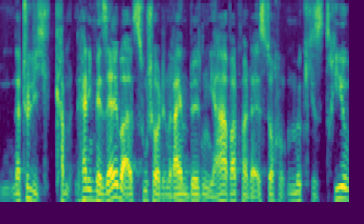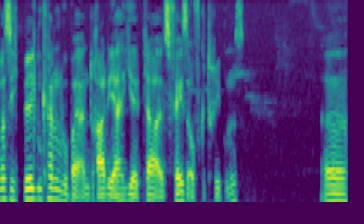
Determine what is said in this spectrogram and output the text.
natürlich kann, kann ich mir selber als Zuschauer den Reim bilden, ja, warte mal, da ist doch ein mögliches Trio, was ich bilden kann, wobei Andrade ja hier klar als Face aufgetreten ist. Äh,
